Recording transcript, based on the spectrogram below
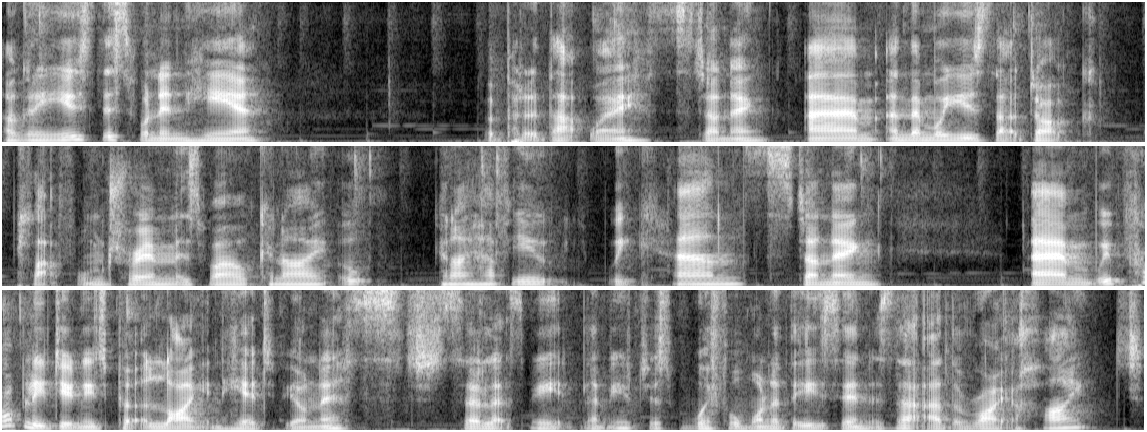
I'm going to use this one in here. But put it that way. Stunning. Um, and then we'll use that dark platform trim as well. Can I? Oh, can I have you? we can. Stunning. Um, we probably do need to put a light in here, to be honest. So let's me let me just whiffle one of these in. Is that at the right height?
